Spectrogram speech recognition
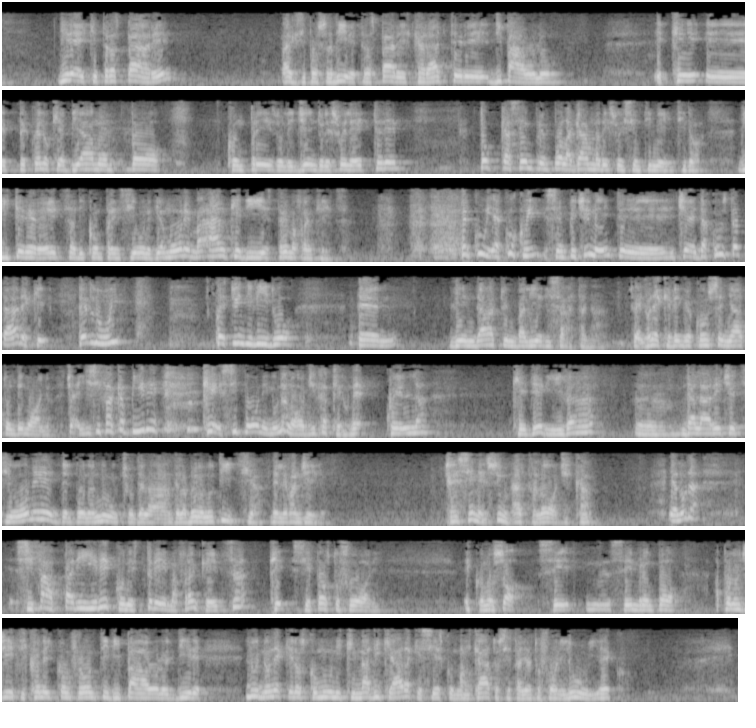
Direi che traspare, pare che si possa dire, traspare il carattere di Paolo che eh, per quello che abbiamo un po' compreso leggendo le sue lettere, tocca sempre un po' la gamma dei suoi sentimenti, no? di tenerezza, di comprensione, di amore, ma anche di estrema franchezza. Per cui ecco qui semplicemente c'è da constatare che per lui questo individuo eh, viene dato in balia di Satana, cioè non è che venga consegnato al demonio, cioè gli si fa capire che si pone in una logica che non è quella che deriva eh, dalla ricezione del buon annuncio, della, della buona notizia dell'Evangelo. Cioè si è messo in un'altra logica. E allora si fa apparire con estrema franchezza che si è posto fuori. Ecco, non so se mh, mm, sembra un po' apologetico nei confronti di Paolo il dire lui non è che lo scomunichi ma dichiara che si è scomunicato, si è tagliato fuori lui, ecco.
